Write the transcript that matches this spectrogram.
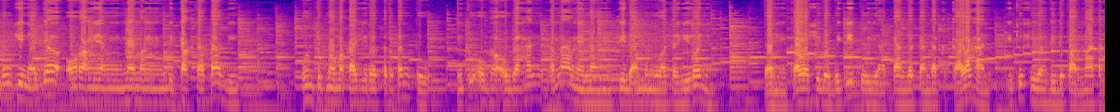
mungkin aja orang yang memang dipaksa tadi untuk memakai hero tertentu itu ogah-ogahan karena memang tidak menguasai hero-nya dan kalau sudah begitu ya tanda-tanda kekalahan itu sudah di depan mata.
